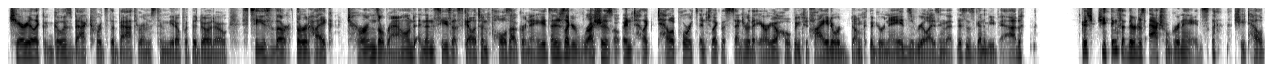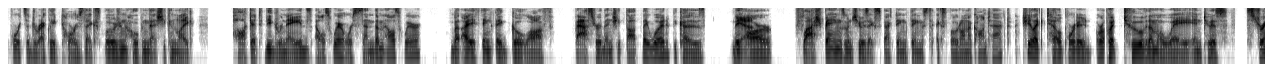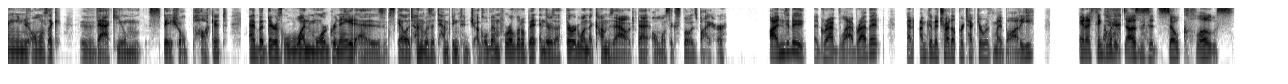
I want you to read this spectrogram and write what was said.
Cherry like goes back towards the bathrooms to meet up with the dodo, sees the third hike, turns around, and then sees that skeleton pulls out grenades and just like rushes and like teleports into like the center of the area, hoping to hide or dunk the grenades, realizing that this is gonna be bad. Because she thinks that they're just actual grenades. she teleports directly towards the explosion, hoping that she can like pocket the grenades elsewhere or send them elsewhere. But I think they go off faster than she thought they would because they Yeah. are flashbangs when she was expecting things to explode on a contact. She like teleported or put two of them away into this strange, almost like vacuum spatial pocket. But there's one more grenade as Skeleton was attempting to juggle them for a little bit, and there's a third one that comes out that almost explodes by her. I'm gonna uh, grab Lab Rabbit and I'm gonna try to protect her with my body. And I think what it does is it's so close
